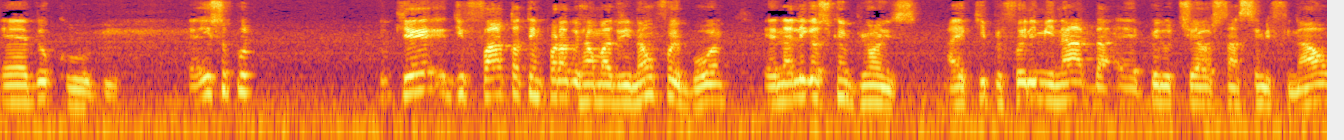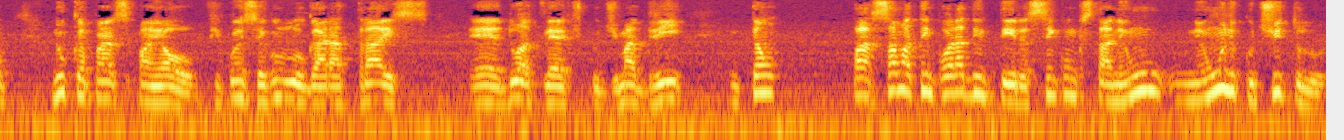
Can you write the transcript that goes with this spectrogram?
é, do clube. É isso porque, de fato, a temporada do Real Madrid não foi boa. É, na Liga dos Campeões, a equipe foi eliminada é, pelo Chelsea na semifinal. No Campeonato Espanhol, ficou em segundo lugar atrás é, do Atlético de Madrid. Então, passar uma temporada inteira sem conquistar nenhum, nenhum único título,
